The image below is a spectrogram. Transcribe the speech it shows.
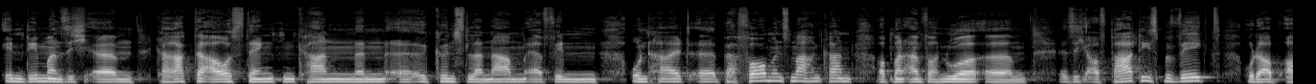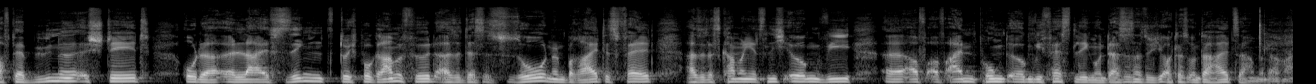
in dem man sich ähm, Charakter ausdenken kann, einen äh, Künstlernamen erfinden und halt äh, Performance machen kann, ob man einfach nur ähm, sich auf Partys bewegt oder ob auf der Bühne steht oder äh, live singt, durch Programme führt. Also das ist so ein breites Feld. Also das kann man jetzt nicht irgendwie äh, auf, auf einen Punkt irgendwie festlegen. Und das ist natürlich auch das Unterhaltsame daran.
